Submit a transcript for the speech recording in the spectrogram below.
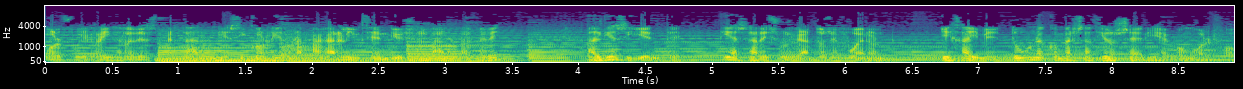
Golfo y Reina le despertaron y así corrieron a apagar el incendio y salvaron al bebé. Al día siguiente, tía Sara y sus gatos se fueron, y Jaime tuvo una conversación seria con Golfo.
